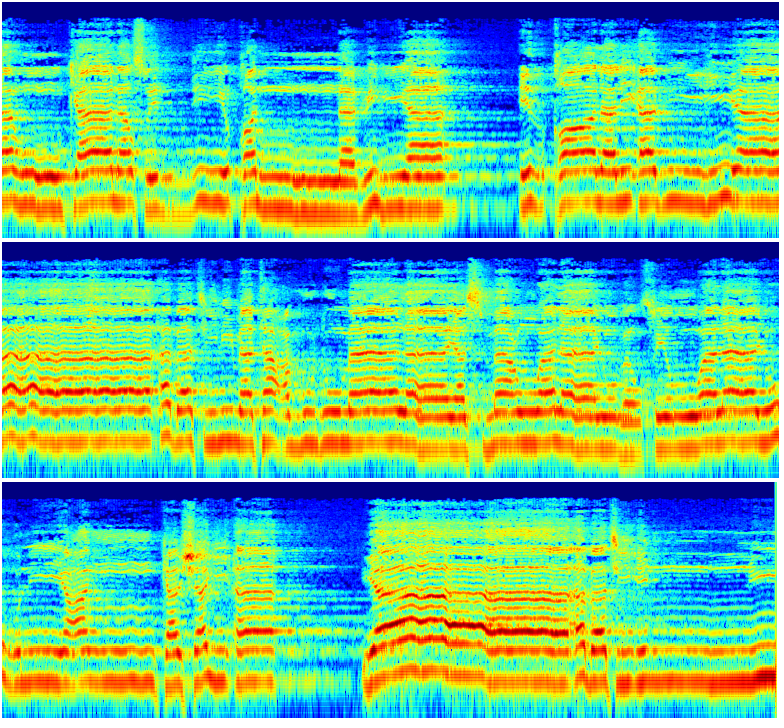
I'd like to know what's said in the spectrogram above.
إِنَّهُ كَانَ صِدِّيقًا نَّبِيًّا. إِذْ قَالَ لِأَبِيهِ يَا أَبَتِ لِمَ تَعْبُدُ مَا لَا يَسْمَعُ وَلَا يُبْصِرُ وَلَا يُغْنِي عَنكَ شَيْئًا. يَا أَبَتِ إِنِّي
